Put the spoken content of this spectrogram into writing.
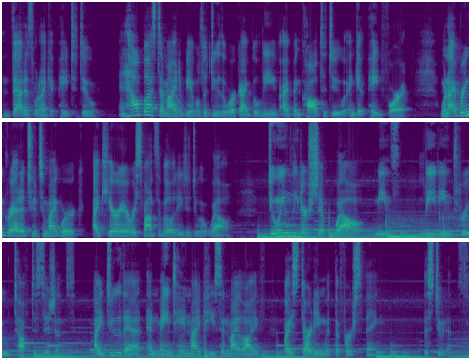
and that is what I get paid to do. And how blessed am I to be able to do the work I believe I've been called to do and get paid for it? When I bring gratitude to my work, I carry a responsibility to do it well. Doing leadership well means leading through tough decisions. I do that and maintain my peace in my life by starting with the first thing the students.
